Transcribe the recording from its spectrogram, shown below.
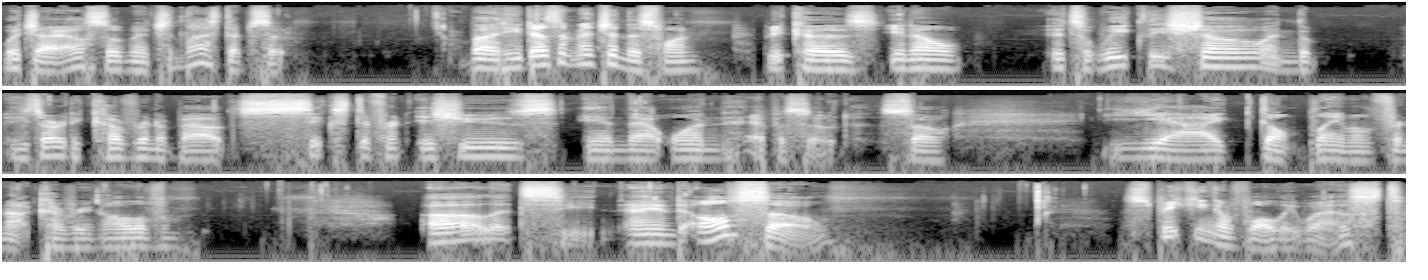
which I also mentioned last episode. But he doesn't mention this one because you know it's a weekly show and the he's already covering about six different issues in that one episode. So yeah, I don't blame him for not covering all of them. Uh, let's see, and also speaking of Wally West.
